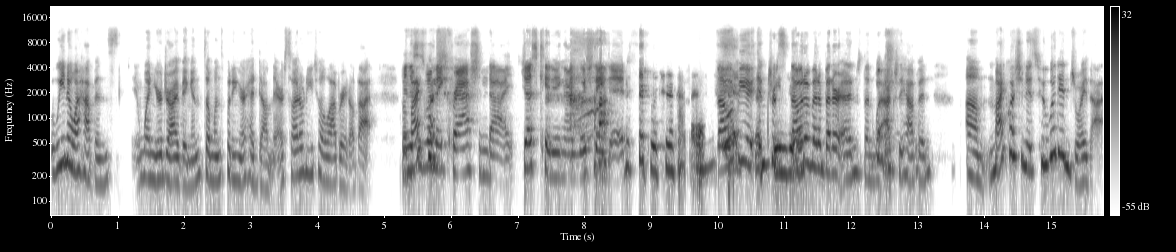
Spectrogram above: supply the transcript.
we know what happens when you're driving and someone's putting your head down there. So I don't need to elaborate on that. But And this my is when they crash and die. Just kidding. I wish they did. That's what should have happened. that would be an That's interest. That would have been a better end than what actually happened. Um, my question is, who would enjoy that?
